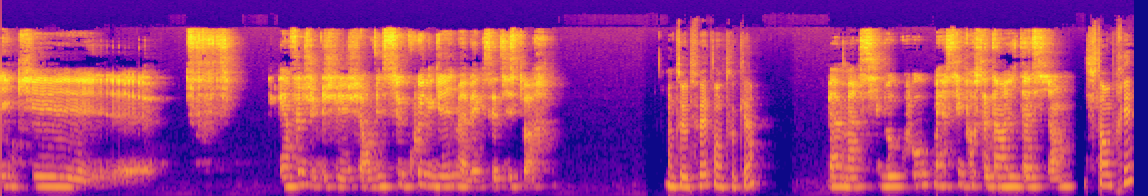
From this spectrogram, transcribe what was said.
et que, et en fait, j'ai, envie de secouer le game avec cette histoire. On te le souhaite, en tout cas. Ben, merci beaucoup, merci pour cette invitation. Je t'en prie.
